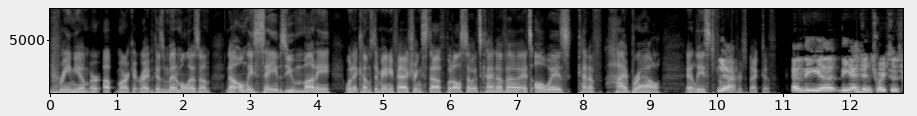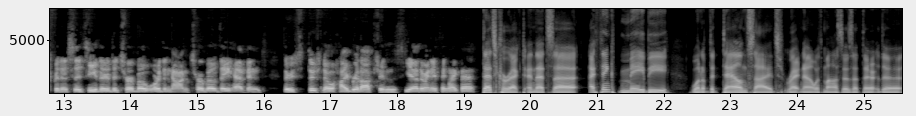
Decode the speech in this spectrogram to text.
premium or upmarket right? Because minimalism not only saves you money when it comes to manufacturing stuff but also it's kind of uh it's always kind of highbrow at least from Yeah. my perspective. And the uh the engine choices for this it's either the turbo or the non-turbo they haven't there's there's no hybrid options yet or anything like that That's correct, and that's uh, I think maybe one of the downsides right now with Mazda is that the the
